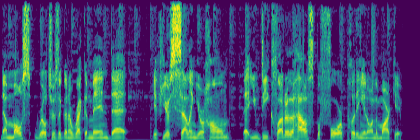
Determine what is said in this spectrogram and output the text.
Now, most realtors are going to recommend that if you're selling your home, that you declutter the house before putting it on the market.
